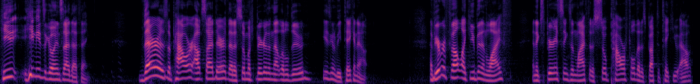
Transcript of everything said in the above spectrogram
He, he needs to go inside that thing. There is a power outside there that is so much bigger than that little dude, he's going to be taken out. Have you ever felt like you've been in life and experienced things in life that is so powerful that it's about to take you out?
